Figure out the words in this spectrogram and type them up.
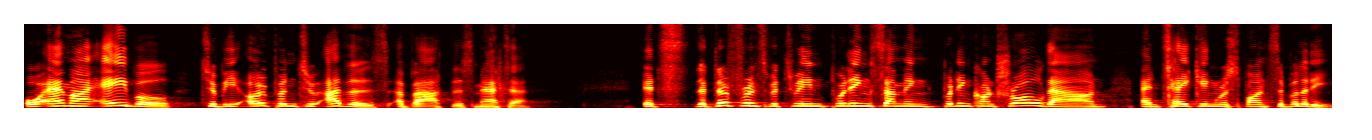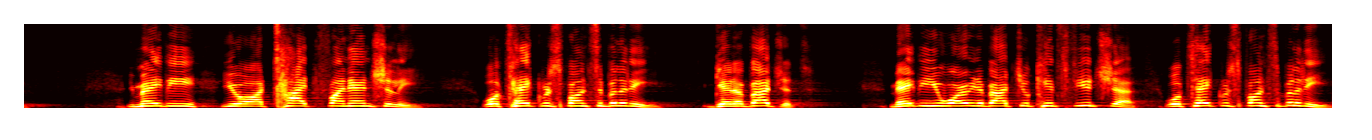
Or am I able to be open to others about this matter? It's the difference between putting something, putting control down and taking responsibility. Maybe you are tight financially. Well, take responsibility, get a budget. Maybe you're worried about your kids' future. Well, take responsibility.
